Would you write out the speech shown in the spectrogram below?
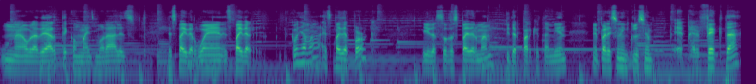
una obra de arte con Miles Morales, Spider-Wen, Spider. ¿Cómo se llama? Spider-Pork. Y los otros Spider-Man, Peter Parker también. Me pareció una inclusión eh, perfecta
